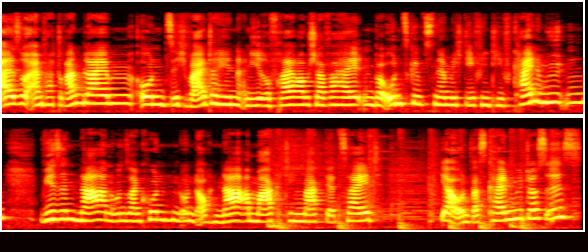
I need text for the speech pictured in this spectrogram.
Also einfach dranbleiben und sich weiterhin an ihre Freiraumschaffer halten. Bei uns gibt es nämlich definitiv keine Mythen. Wir sind nah an unseren Kunden und auch nah am Marketingmarkt der Zeit. Ja, und was kein Mythos ist,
